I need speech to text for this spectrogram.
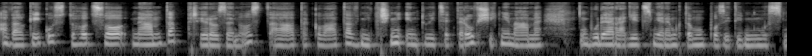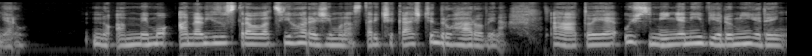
a velký kus toho, co nám ta přirozenost a taková ta vnitřní intuice, kterou všichni máme, bude radit směrem k tomu pozitivnímu směru. No a mimo analýzu stravovacího režimu nás tady čeká ještě druhá rovina. A to je už zmíněný vědomý jedení,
